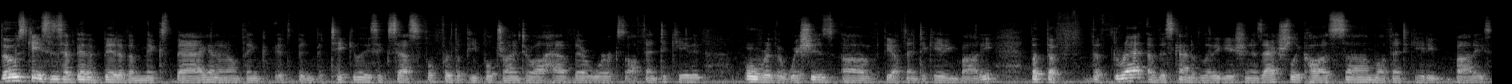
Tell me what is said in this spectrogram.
those cases have been a bit of a mixed bag, and I don't think it's been particularly successful for the people trying to have their works authenticated over the wishes of the authenticating body. But the, the threat of this kind of litigation has actually caused some authenticating bodies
